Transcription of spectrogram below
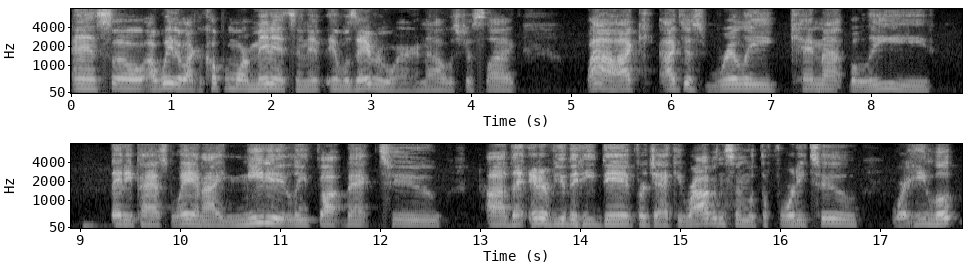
and so I waited like a couple more minutes, and it, it was everywhere, and I was just like wow, I, I just really cannot believe that he passed away. And I immediately thought back to uh, the interview that he did for Jackie Robinson with the 42, where he looked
